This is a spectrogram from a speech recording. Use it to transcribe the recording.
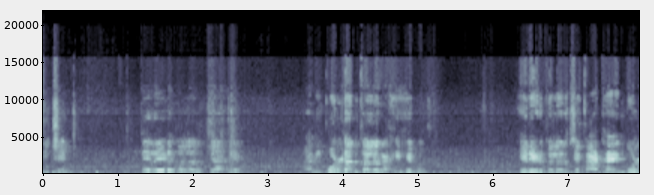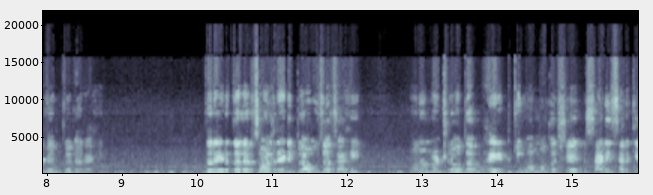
तिचे ते रेड कलरचे आहेत आणि गोल्डन कलर आहे हे बघ. हे रेड कलरचे काठ आहे आणि गोल्डन कलर आहे. तर रेड कलरचं ऑलरेडी ब्लाऊजच आहे. म्हणून म्हटलं होतं व्हाईट किंवा मग असे साडीसारखे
